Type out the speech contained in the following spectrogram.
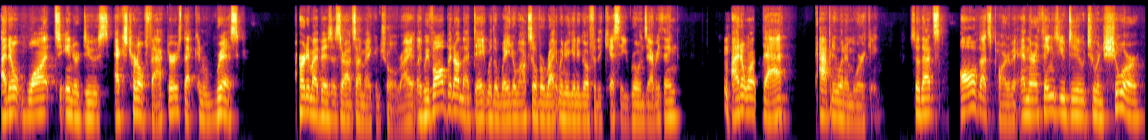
I don't want to introduce external factors that can risk hurting my business or outside my control, right? Like we've all been on that date where the waiter walks over right when you're going to go for the kiss and he ruins everything. I don't want that happening when I'm working. So that's all of that's part of it. And there are things you do to ensure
